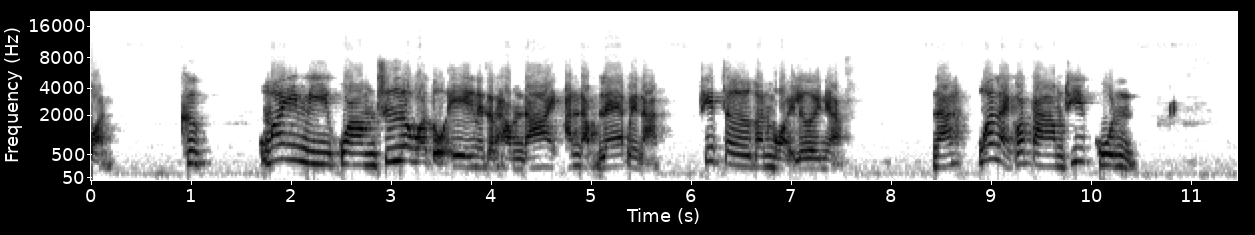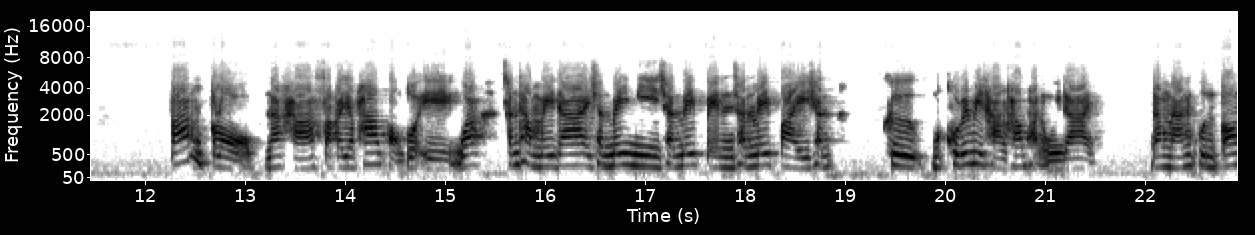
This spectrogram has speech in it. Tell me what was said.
ก่อน คือไม่มีความเชื่อว่าตัวเองเนี่ยจะทำได้ อันดับแรกเลยนะ ที่เจอกันบ่อยเลยเนี่ย นะ เมื่อไหร่ก็ตามที่คุณตั้งกรอบนะคะ ศักยภาพของตัวเองว่า ฉันทำไม่ได้ ฉันไม่มี ฉันไม่เป็น ฉันไม่ไป ฉันคือคุณไม่มีทางข้ามผ่านตรงนี้ได้ ดังนั้นคุณต้อง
